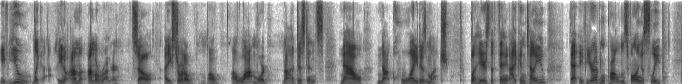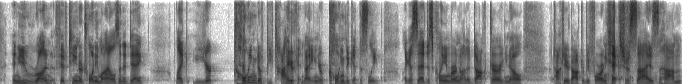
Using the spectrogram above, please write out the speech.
if you like, you know, I'm a, I'm a runner, so I used to run a a, a lot more uh, distance. Now, not quite as much. But here's the thing: I can tell you that if you're having problems falling asleep and you run 15 or 20 miles in a day, like you're going to be tired at night and you're going to get to sleep. Like I said, disclaimer, not a doctor, you know, talk to your doctor before any exercise. Um,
